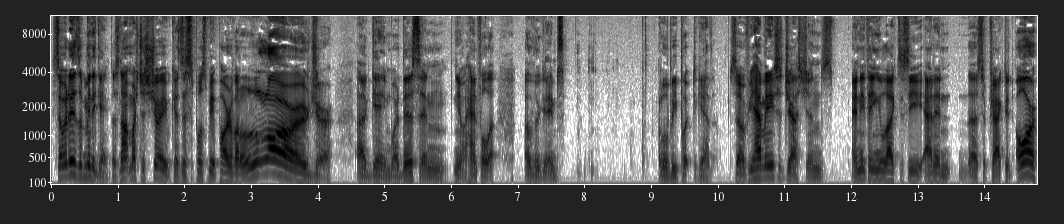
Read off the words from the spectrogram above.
so it is a mini game. There's not much to show you because this is supposed to be a part of a larger uh, game where this and you know a handful of other games will be put together. So if you have any suggestions, anything you'd like to see added, uh, subtracted, or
